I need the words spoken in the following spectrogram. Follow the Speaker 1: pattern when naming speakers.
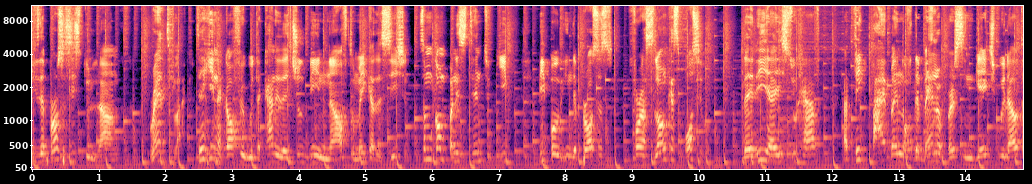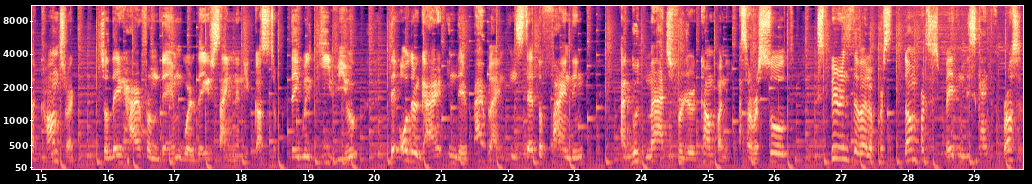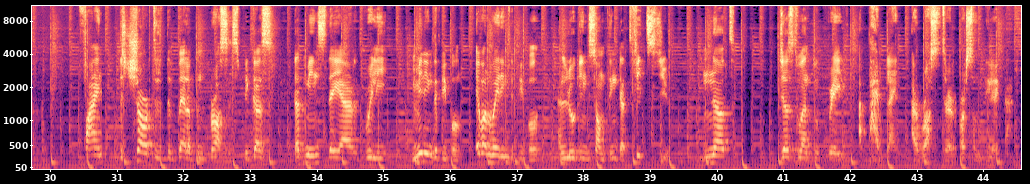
Speaker 1: If the process is too long, red flag. Taking a coffee with a candidate should be enough to make a decision. Some companies tend to keep people in the process for as long as possible. The idea is to have a thick pipeline of developers engaged without a contract, so they hire from them where they sign a new customer. They will give you the other guy in their pipeline instead of finding a good match for your company. As a result, experienced developers don't participate in this kind of process. Find the shorter development process because that means they are really meeting the people, evaluating the people, and looking something that fits you, not just want to create a pipeline, a roster, or something like that.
